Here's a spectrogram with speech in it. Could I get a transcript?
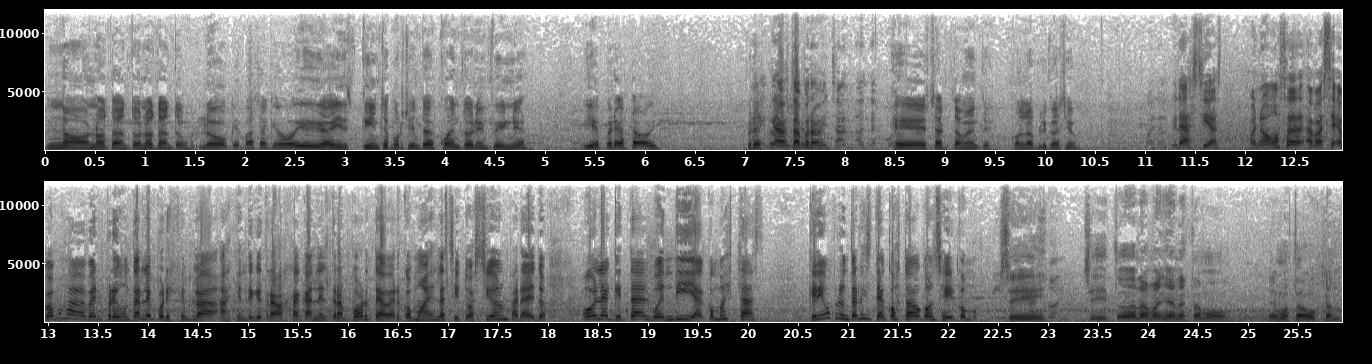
No, no tanto, no tanto. Lo que pasa es que hoy hay 15% de descuento en Infinia y esperé hasta hoy. Hasta está aprovechando el descuento. Eh, exactamente, con la aplicación. Bueno, gracias. Bueno, vamos a, vamos a ver, preguntarle, por ejemplo, a, a, gente que trabaja acá en el transporte, a ver cómo es la situación para ello. Hola, ¿qué tal? Buen día, ¿cómo estás? Queríamos preguntarle si te ha costado conseguir combustible. Sí, sí, toda la mañana estamos, hemos estado buscando.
